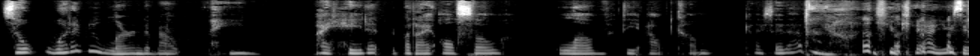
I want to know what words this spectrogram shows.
So what have you learned about pain? I hate it, but I also love the outcome. Can I say that? Yeah, you can. You say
